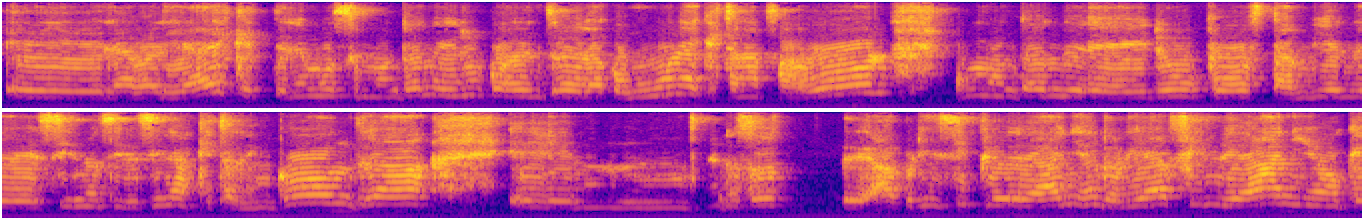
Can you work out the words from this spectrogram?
Eh, la realidad es que tenemos un montón de grupos dentro de la comuna que están a favor, un montón de grupos también de vecinos y vecinas que están en contra. Eh, nosotros eh, a principio de año, en realidad fin de año, que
